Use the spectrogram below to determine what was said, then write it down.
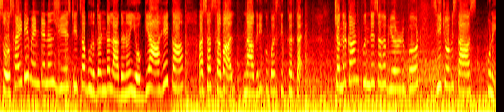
सोसायटी मेंटेनन्स जीएसटीचा भुर्दंड लादणं योग्य आहे का? असा सवाल नागरिक उपस्थित करतायत. चंद्रकांत फुंदेसह ब्युरो रिपोर्ट झी चोवीस तास पुणे.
